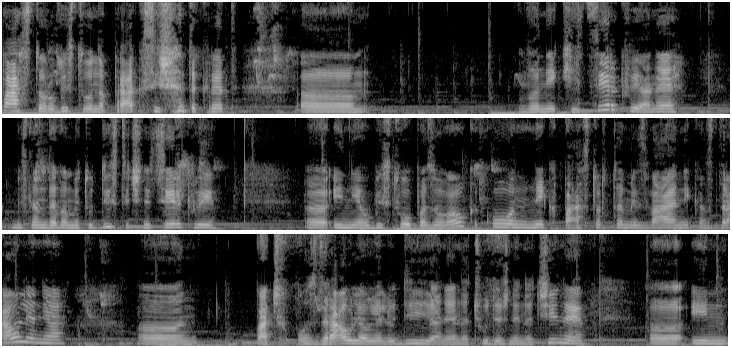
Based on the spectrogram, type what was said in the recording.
pastor, v bistvu na praksi še takrat um, v neki cerkvi, ne, mislim, da v metodistični cerkvi. Uh, in je v bistvu opazoval, kako nek pastor tam izvaja neka zdravljenja, uh, pač ozdravljal je ljudi ne, na čudežne načine. Uh, in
